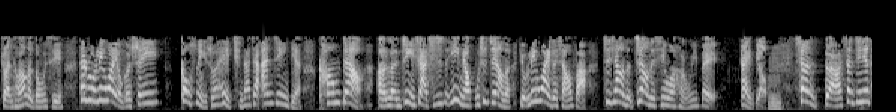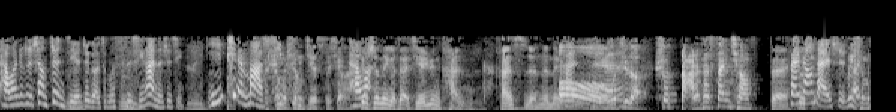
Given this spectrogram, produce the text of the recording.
转同样的东西。但如果另外有个声音告诉你说：“嘿，请大家安静一点，calm down，呃，冷静一下。其实疫苗不是这样的，有另外一个想法。这样的这样的新闻很容易被盖掉。嗯，像对啊，像今天台湾就是像郑捷这个什么死刑案的事情，一片骂。什么郑捷死刑案？台湾就是那个在捷运砍砍死人的那个。哦，我知道，说打了他三枪。对，三枪才是。为什么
